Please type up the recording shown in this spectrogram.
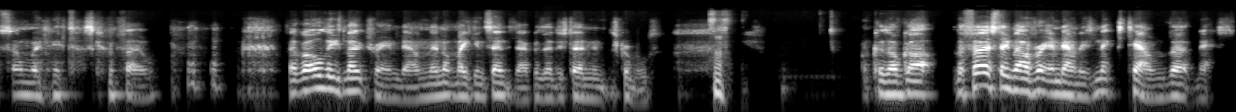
Somewhere near Tuscan Vale. so I've got all these notes written down. They're not making sense now because they're just turning into scribbles. Because I've got the first thing that I've written down is next town, Vertness.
